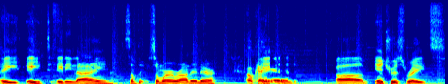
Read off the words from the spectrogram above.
eight, eight, 89, something somewhere around in there. Okay. And um, interest rates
